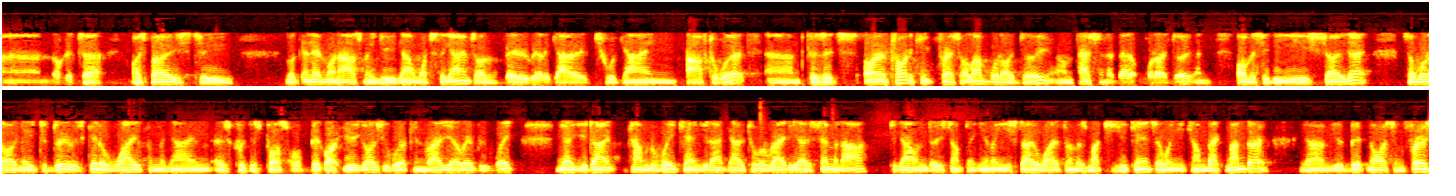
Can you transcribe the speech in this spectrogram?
Um, look, it's a, I suppose to look, and everyone asks me, do you go and watch the games? I very rarely go to a game after work um, because it's. I try to keep fresh. I love what I do. I'm passionate about what I do, and obviously the years show that. So what I need to do is get away from the game as quick as possible. A bit like you guys, you work in radio every week. You know, you don't come the weekend, you don't go to a radio seminar to go and do something. You know, you stay away from as much as you can. So when you come back Monday, um, you're a bit nice and fresh.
